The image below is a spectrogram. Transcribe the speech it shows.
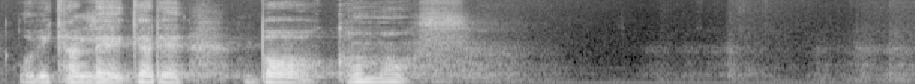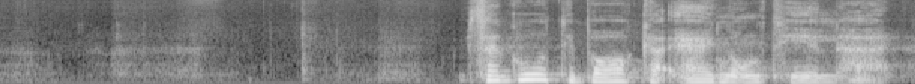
Och vi kan lägga det bakom oss. Vi ska gå tillbaka en gång till här.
